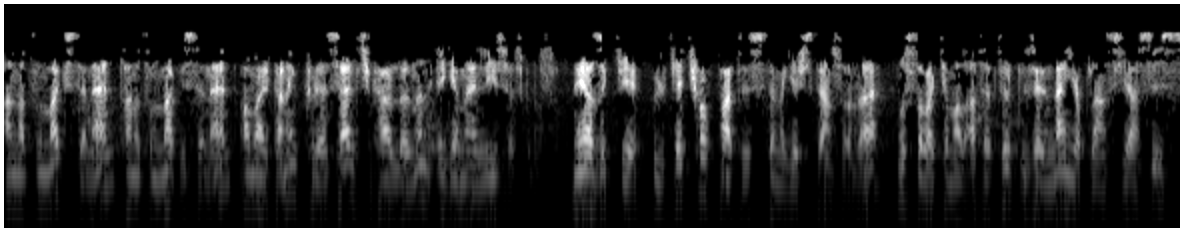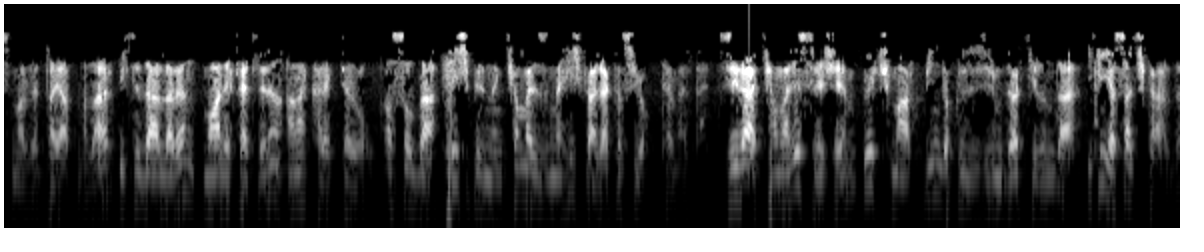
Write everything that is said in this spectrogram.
anlatılmak istenen, tanıtılmak istenen Amerika'nın küresel çıkarlarının egemenliği söz konusu. Ne yazık ki ülke çok partili sisteme geçtikten sonra Mustafa Kemal Atatürk üzerinden yapılan siyasi istismar ve dayatmalar iktidarların, muhalefetlerin ana karakteri oldu. Asıl da hiçbirinin Kemalizmle hiçbir alakası yok temelde. Zira Kemalist rejim 3 Mart 1924 yılında iki yasa çıkardı.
